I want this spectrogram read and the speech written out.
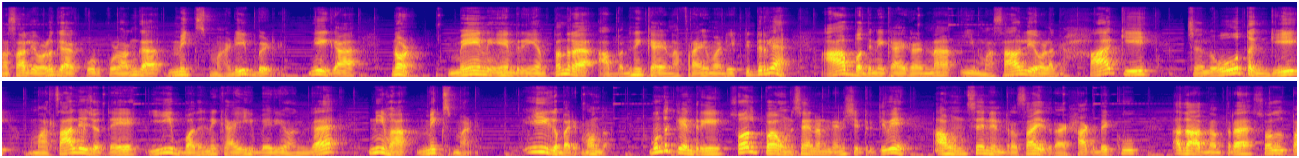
ಮಸಾಲೆ ಒಳಗೆ ಕೂಡ್ಕೊಳ್ಳೋಂಗೆ ಮಿಕ್ಸ್ ಮಾಡಿ ಬಿಡ್ರಿ. ಈಗ ನೋಡಿ ಮೇನ್ ಏನ್ರಿ ಅಂತಂದ್ರೆ ಆ ಬದನೆಕಾಯಿಯನ್ನು ಫ್ರೈ ಮಾಡಿ ಇಟ್ಟಿದ್ರಲ್ಲ, ಆ ಬದನೆಕಾಯಿಗಳನ್ನ ಈ ಮಸಾಲೆ ಒಳಗೆ ಹಾಕಿ ಚಲೋ ತಂಗಿ ಮಸಾಲೆ ಜೊತೆ ಈ ಬದನೆಕಾಯಿ ಬೆರೆಯುವಂಗೆ ನೀವು ಮಿಕ್ಸ್ ಮಾಡಿ. ಈಗ ಬರ್ರಿ ಮುಂದೆ. ಮುಂದಕ್ಕೇನ್ರಿ, ಸ್ವಲ್ಪ ಹುಣಸೆಹಣ್ಣು ನೆನೆಸಿಟ್ಟಿರ್ತೀವಿ, ಆ ಹುಣಸೆಹಣ್ಣಿನ ರಸ ಇದ್ರಾಗ ಹಾಕಬೇಕು. ಅದಾದ ನಂತರ ಸ್ವಲ್ಪ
